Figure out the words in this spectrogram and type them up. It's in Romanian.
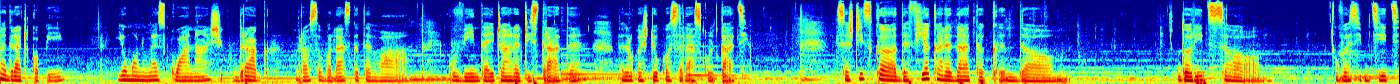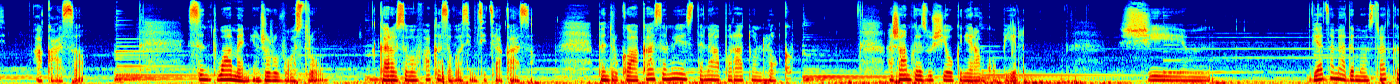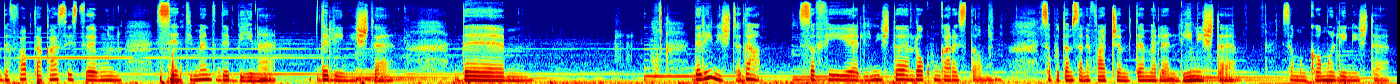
Bună, dragi copii! Eu mă numesc Oana și cu drag vreau să vă las câteva cuvinte aici înregistrate, pentru că știu că o să le ascultați. Să știți că de fiecare dată când uh, doriți să vă simțiți acasă, sunt oameni în jurul vostru care o să vă facă să vă simțiți acasă. Pentru că acasă nu este neapărat un loc. Așa am crezut și eu când eram copil. Și viața mi-a demonstrat că de fapt acasă este un sentiment de bine, de liniște, de de liniște, da. Să fie liniște în locul în care stăm, să putem să ne facem temele în liniște, să mâncăm în liniște.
